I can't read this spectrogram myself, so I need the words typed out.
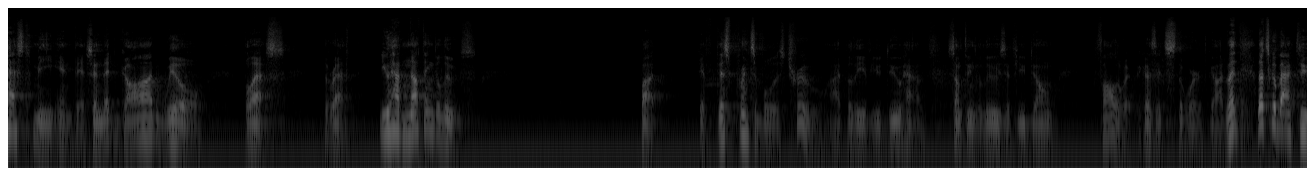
Test me in this, and that God will bless the rest. You have nothing to lose. But if this principle is true, I believe you do have something to lose if you don't follow it because it's the Word of God. Let, us go back to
